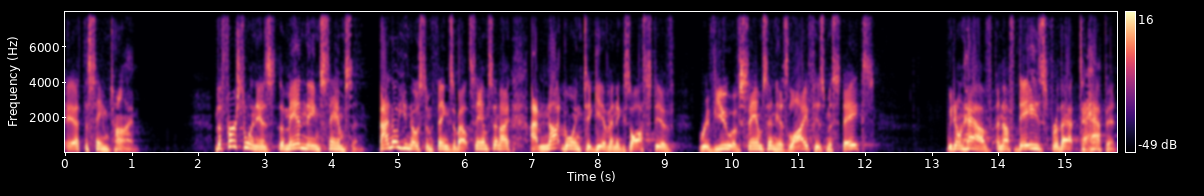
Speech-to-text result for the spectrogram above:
at the same time. The first one is the man named Samson. Now, I know you know some things about Samson. I, I'm not going to give an exhaustive review of Samson, his life, his mistakes. We don't have enough days for that to happen.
